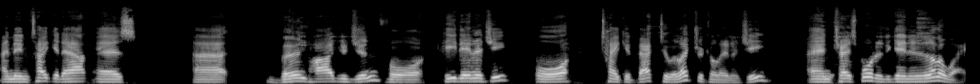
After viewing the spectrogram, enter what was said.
and then take it out as uh, burned hydrogen for heat energy, or take it back to electrical energy and transport it again in another way.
